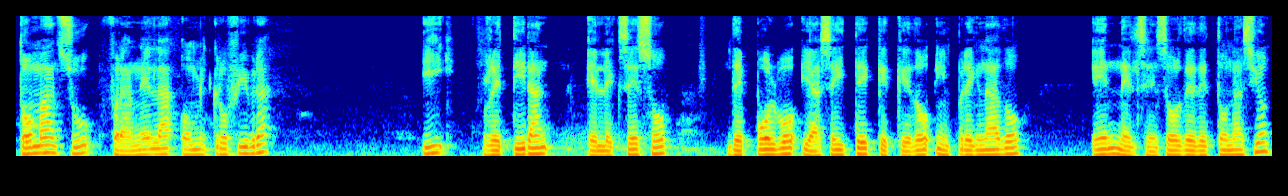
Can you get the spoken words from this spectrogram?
Toman su franela o microfibra y retiran el exceso de polvo y aceite que quedó impregnado en el sensor de detonación.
